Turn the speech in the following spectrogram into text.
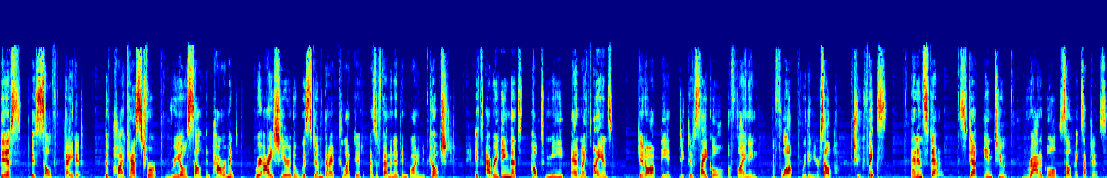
This is Self Guided, the podcast for real self empowerment, where I share the wisdom that I've collected as a feminine embodiment coach. It's everything that's helped me and my clients get off the addictive cycle of finding a flaw within yourself to fix and instead step into radical self acceptance.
